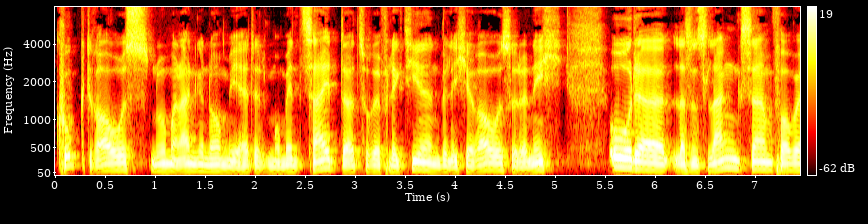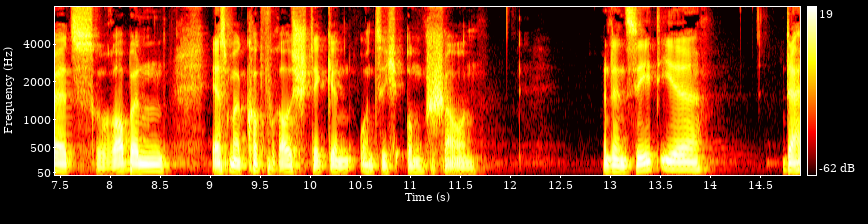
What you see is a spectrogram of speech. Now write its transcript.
guckt raus, nur mal angenommen, ihr hättet einen Moment Zeit, da zu reflektieren, will ich hier raus oder nicht. Oder lass uns langsam vorwärts robben, erstmal Kopf rausstecken und sich umschauen. Und dann seht ihr, da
